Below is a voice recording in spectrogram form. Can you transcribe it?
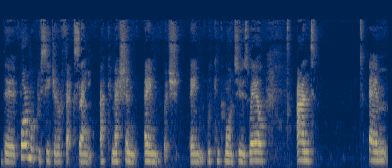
the formal procedure of fixing a commission, um, which um, we can come on to as well. And um,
